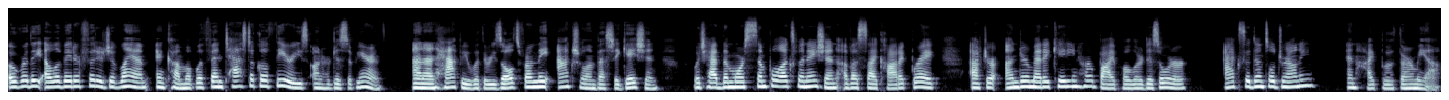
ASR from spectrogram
over the elevator footage of Lam and come up with fantastical theories on her disappearance, and unhappy with the results from the actual investigation, which had the more simple explanation of a psychotic break after undermedicating her bipolar disorder, accidental drowning, and hypothermia.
